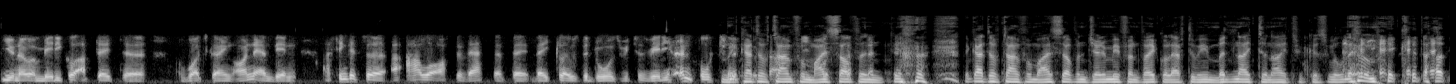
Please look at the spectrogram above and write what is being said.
you know a medical update uh, of what's going on, and then I think it's an hour after that that they, they close the doors, which is very unfortunate. The cut-off time for myself and the cut-off time for myself and Jeremy van Wyk will have to be midnight tonight because we'll never make it out.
